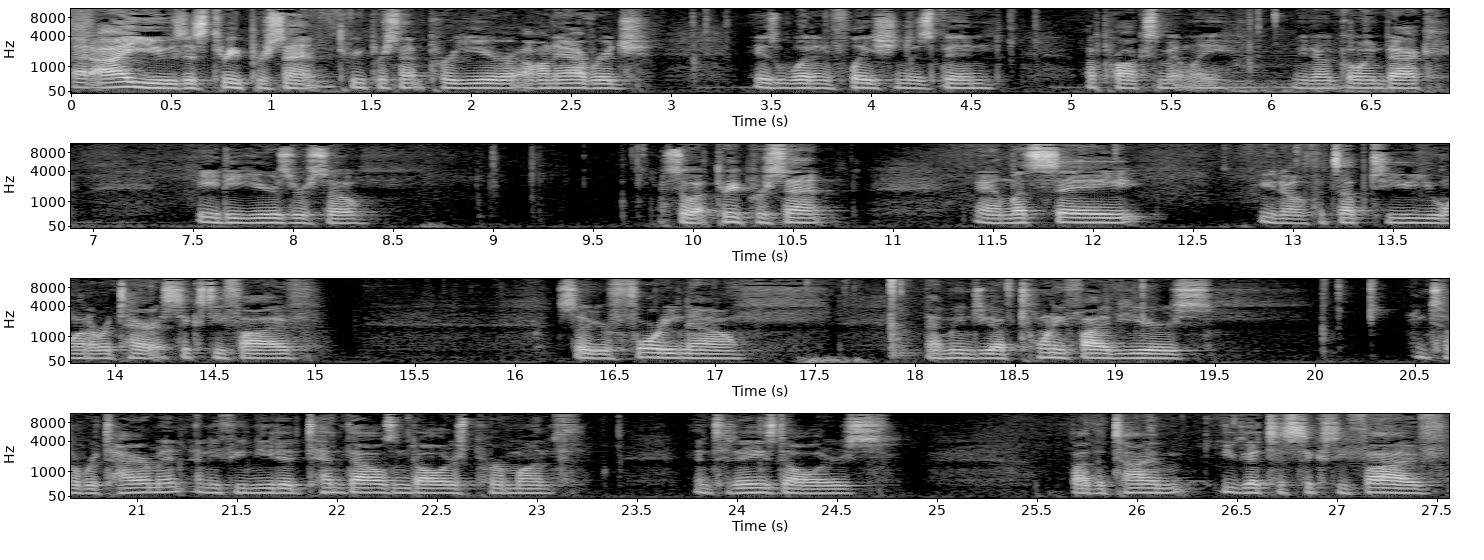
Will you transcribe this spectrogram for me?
that I use is 3%. 3% per year on average is what inflation has been approximately, you know, going back 80 years or so. So at 3%, and let's say, you know, if it's up to you, you want to retire at 65. So you're 40 now. That means you have 25 years until retirement. And if you needed $10,000 per month in today's dollars, by the time you get to 65,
